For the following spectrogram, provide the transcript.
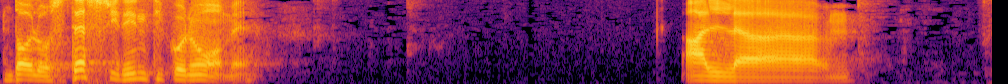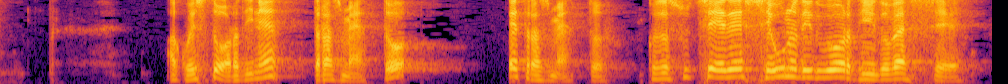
do lo stesso identico nome al a quest'ordine trasmetto e trasmetto. Cosa succede? Se uno dei due ordini dovesse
